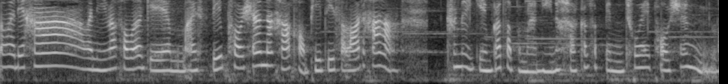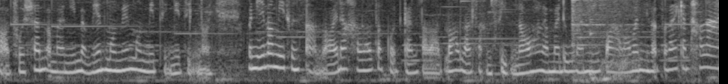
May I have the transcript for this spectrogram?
สวัสดีค่ะ วันนี้มา power game My Sleep Potion นะคะ ของ PG Slot ค่ะ ข้างในเกมก็จะประมาณนี้นะคะ ก็จะเป็นถ้วย potion หลอด potion ประมาณนี้แบบเวทมนต์เวทมนต์มีจิกมีจิกหน่อย วันนี้เรามีทุน 300 นะคะ เราจะกดกันสล็อตรอบละ 30 เนาะแล้วมาดูกันดีกว่าว่าวันนี้เราจะได้กันเท่าไหร่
